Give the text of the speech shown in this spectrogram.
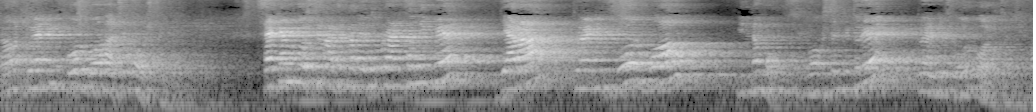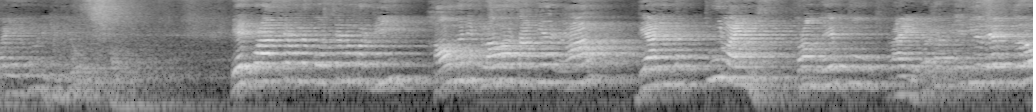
তাহলে টোয়েন্টি ফোর বল আছে বক্সে সেকেন্ড কোশ্চেন আছে, তাহলে তোমরা অ্যান্সার লিখবে যারা twenty four ball in the box বক্সের ভিতরে টোয়েন্টি ফোর বল আছে। বা এরকম লিখে দিলেও এরপর আসছে আমাদের question number B how many flowers are there are they are in the two lines from left to right অর্থাৎ এদিকে left ধরো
